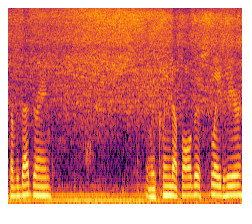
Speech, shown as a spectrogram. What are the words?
Covered that drain. And we cleaned up all this slate here.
